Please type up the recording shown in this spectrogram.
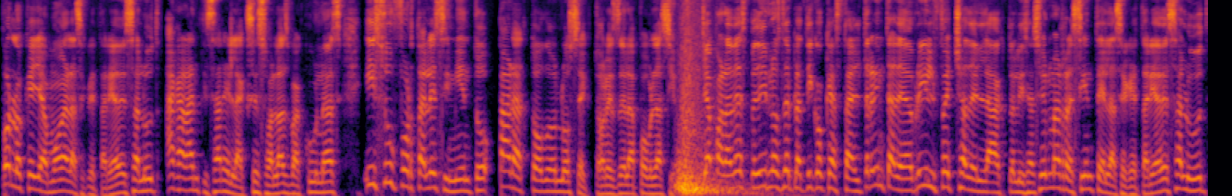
por lo que llamó a la Secretaría de Salud a garantizar el acceso a las vacunas y su fortalecimiento para todos los sectores de la población. Ya para despedirnos le platico que hasta el 30 de abril, fecha de la actualización más reciente de la Secretaría de Salud,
